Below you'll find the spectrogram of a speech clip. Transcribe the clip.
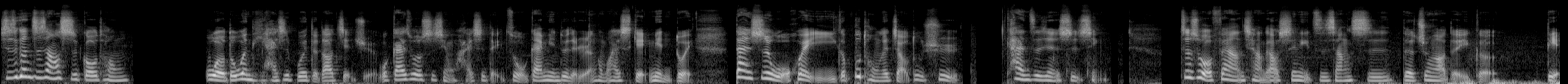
其实跟咨商师沟通。我的问题还是不会得到解决，我该做的事情我还是得做，该面对的人我还是给面对，但是我会以一个不同的角度去看这件事情，这是我非常强调心理咨商师的重要的一个点。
